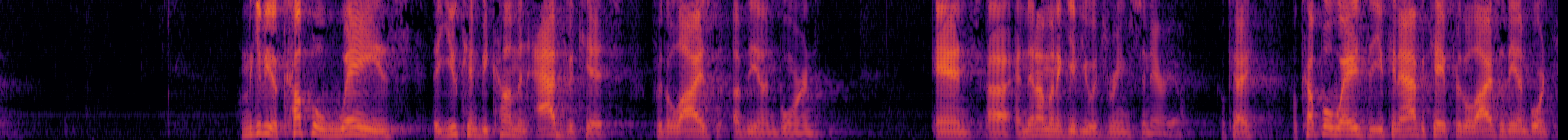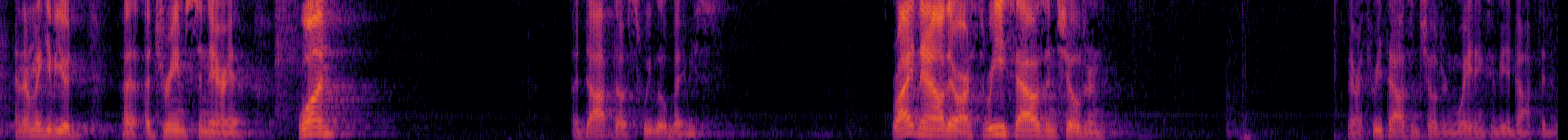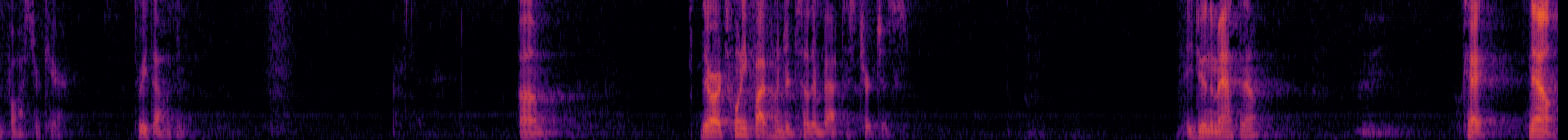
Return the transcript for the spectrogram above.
I'm going to give you a couple ways that you can become an advocate for the lives of the unborn. And, uh, and then I'm going to give you a dream scenario, okay? A couple ways that you can advocate for the lives of the unborn, and then I'm going to give you a, a, a dream scenario. One, adopt those sweet little babies. Right now, there are 3,000 children. There are 3,000 children waiting to be adopted in foster care. 3,000. Um, there are 2,500 Southern Baptist churches. Are you doing the math now? Okay. Now,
